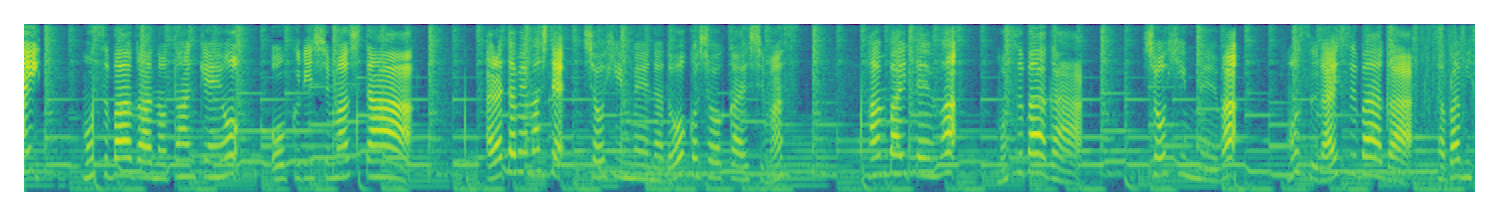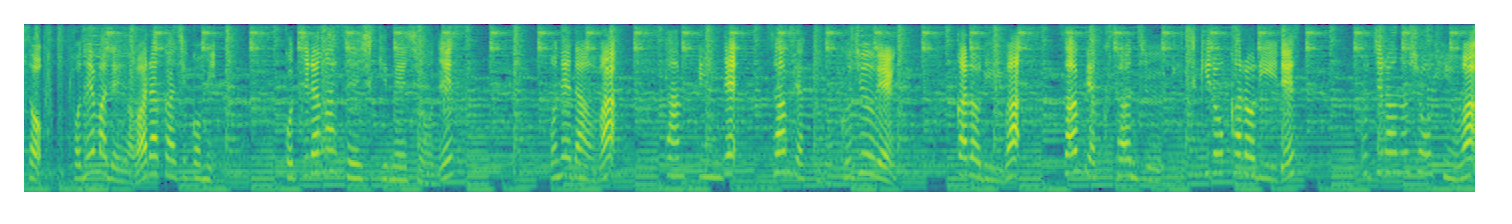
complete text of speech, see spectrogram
はい。モスバーガーの探検をお送りしました。改めまして商品名などをご紹介します。販売店はモスバーガー。商品名はモスライスバーガー。サバ味噌。骨まで柔らか仕込み。こちらが正式名称です。お値段は単品で360円カロリーは331キロカロリーです。こちらの商品は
